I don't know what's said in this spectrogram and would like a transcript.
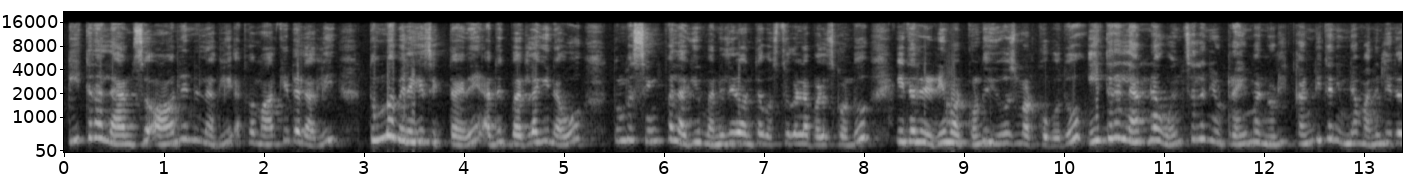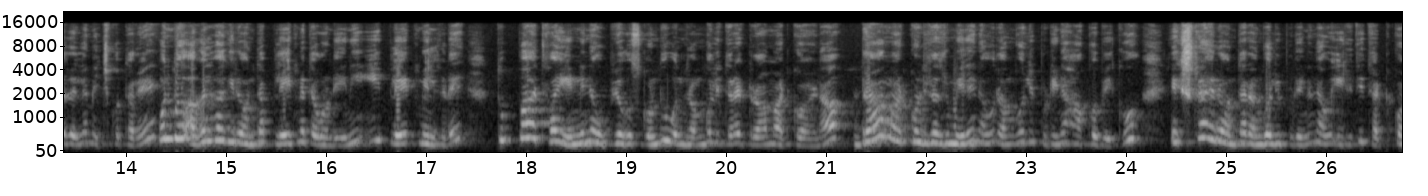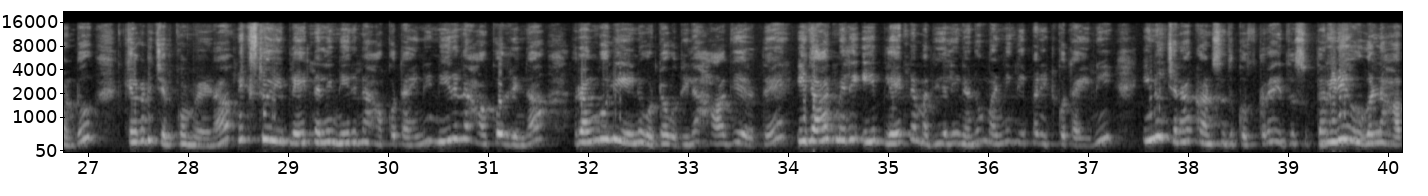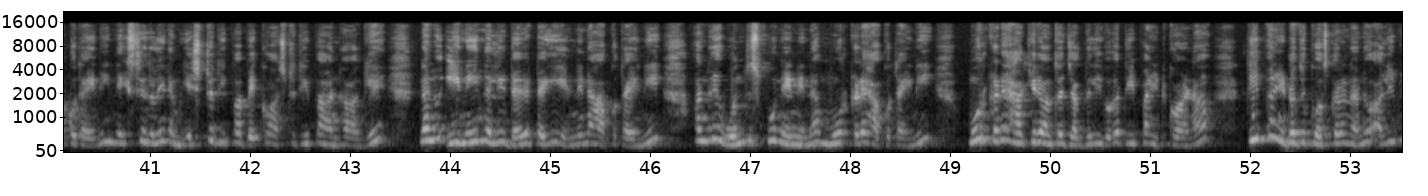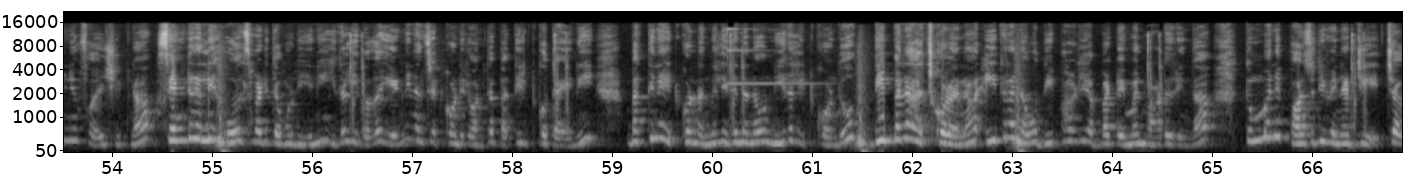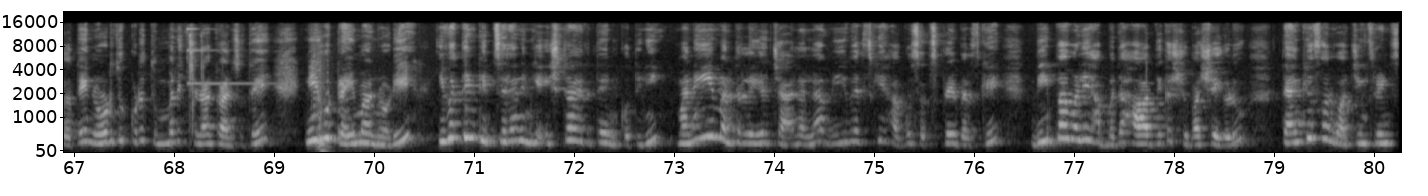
ಈ ತರ ಲ್ಯಾಂಪ್ಸ್ ಆನ್ಲೈನ್ ಅಲ್ಲಿ ಆಗ್ಲಿ ಅಥವಾ ಮಾರ್ಕೆಟ್ ಅಲ್ಲಿ ಆಗ್ಲಿ ತುಂಬಾ ಬೆಲೆಗೆ ಸಿಗ್ತಾ ಇದೆ. ಅದಕ್ಕೆ ಬದಲಾಗಿ ನಾವು ತುಂಬಾ ಸಿಂಪಲ್ ಆಗಿ ಮನೇಲಿರುವಂತ ವಸ್ತುಗಳನ್ನ ಬಳಸ್ಕೊಂಡು ಇದನ್ನ ರೆಡಿ ಮಾಡ್ಕೊಂಡು ಯೂಸ್ ಮಾಡ್ಕೋಬಹುದು ಈ ತರ ಲ್ಯಾಂಪ್ನ ಒಂದ್ಸಲ ನೀವು ಟ್ರೈ ಮಾಡಿ ನೋಡಿ ಖಂಡಿತ ನಿಮ್ಮ ಮನೇಲಿರೋರೆಲ್ಲ ಮೆಚ್ಕೋತಾರೆ. ಒಂದು ಅಗಲವಾಗಿರುವಂತ ಪ್ಲೇಟ್ನ ತಗೊಂಡಿನಿ. ಈ ಪ್ಲೇಟ್ ಮೇಲ್ಗಡೆ ತುಪ್ಪ ಅಥವಾ ಎಣ್ಣೆನ ಉಪಯೋಗಿಸ್ಕೊಂಡು ಒಂದು ರಂಗೋಲಿ ತರ ಡ್ರಾ ಮಾಡ್ಕೊಳ್ಳೋಣ. ಡ್ರಾ ಮಾಡ್ಕೊಂಡಿರೋದ್ರ ಮೇಲೆ ನಾವು ರಂಗೋಲಿ ಪುಡಿನ ಹಾಕೋಬೇಕು. ಎಕ್ಸ್ಟ್ರಾ ಇರುವಂತ ರಂಗೋಲಿ ಪುಡಿನ ನಾವು ಈ ರೀತಿ ತಟ್ಕೊಂಡು ಕೆಳಗಡೆ ಚೆಲ್ಕೊಂಡ್ಬೇಡ ನೆಕ್ಸ್ಟ್ ಈ ಪ್ಲೇಟ್ನಲ್ಲಿ ನೀರನ್ನ ಹಾಕೋತಾ ಇದೀನಿ. ನೀರನ್ನ ಹಾಕೋದ್ರಿಂದ ರಂಗೋಲಿ ಏನು ಒಟ್ಟೋಗೋದಿಲ್ಲ, ಹಾಗೆ ಇರುತ್ತೆ. ಇದಾದ್ಮೇಲೆ ಈ ಪ್ಲೇಟ್ನ ಮಧ್ಯದಲ್ಲಿ ನಾನು ಮಣ್ಣಿನ ದೀಪನ ಇಟ್ಕೋತಾ ಇದೀನಿ. ಇನ್ನೂ ಚೆನ್ನಾಗಿ ಕಾಣಿಸೋದಕ್ಕೋಸ್ಕರ ಇದ್ರ ಸುತ್ತ ಬಿಡಿ ಹೂಗಳನ್ನ ಹಾಕೋತಾ ಇದೀನಿ. ನೆಕ್ಸ್ಟ್ ಇದರಲ್ಲಿ ನಮ್ಗೆ ಎಷ್ಟು ದೀಪ ಬೇಕೋ ಅಷ್ಟು ದೀಪ ಅನ್ನೋ ಹಾಗೆ ನಾನು ಈ ನೀರಿನಲ್ಲಿ ಡೈರೆಕ್ಟ್ ಆಗಿ ಎಣ್ಣೆನ ಹಾಕೋತಾ ಇದೀನಿ. ಅಂದ್ರೆ ಒಂದು ಸ್ಪೂನ್ ಎಣ್ಣೆನ ಮೂರ್ ಕಡೆ ಹಾಕುತ್ತಾ ಇದೀನಿ. ಮೂರ್ ಕಡೆ ಹಾಕಿರೋಂಥ ಜಾಗದಲ್ಲಿ ಇವಾಗ ದೀಪನ ಇಟ್ಕೊಳ್ಳೋಣ. ದೀಪ ಇಡೋದಕ್ಕೋಸ್ಕರ ನಾನು ಅಲ್ಯೂಮಿನಿಯಂ ಫಾಯಿಲ್ ಸೆಂಟರ್ ಅಲ್ಲಿ ಹೋಲ್ಸ್ ಮಾಡಿ ತಗೊಂಡಿದ್ದೀನಿ ಇದರಲ್ಲಿ ಇವಾಗ ಎಣ್ಣೆ ನೆನ್ಸಿಟ್ಕೊಂಡಿರುವಂಥ ಬತ್ತಿ ಇಟ್ಕೋತಾ ಇದೀನಿ. ಬತ್ತಿನ ಇಟ್ಕೊಂಡಾದ್ಮೇಲೆ ಇದನ್ನ ನಾವು ನೀರಲ್ಲಿ ಇಟ್ಕೊಂಡು ದೀಪನ ಹಚ್ಕೊಳ್ಳೋಣ. ಈ ತರ ನಾವು ದೀಪಾವಳಿ ಹಬ್ಬ ಟೈಮಲ್ಲಿ ಮಾಡೋದ್ರಿಂದ ತುಂಬಾನೇ ಪಾಸಿಟಿವ್ ಎನರ್ಜಿ ಹೆಚ್ಚಾಗುತ್ತೆ. ನೋಡೋದಕ್ಕೂ ಕೂಡ ತುಂಬಾನೇ ಚೆನ್ನಾಗಿ ಕಾಣಿಸುತ್ತೆ. ನೀವು ಟ್ರೈ ಮಾಡಿ ನೋಡಿ. ಇವತ್ತಿನ ಟಿಪ್ಸ್ ಎಲ್ಲ ನಿಮಗೆ ಇಷ್ಟ ಇರುತ್ತೆ ಅನ್ಕೋತೀನಿ. ಮನೆಯೇ ಮಂತ್ರಾಲಯ ಚಾನೆಲ್ನ ವ್ಯೂವರ್ಸ್ಗೆ ಹಾಗೂ ಸಬ್ಸ್ಕ್ರೈಬರ್ಸ್ಗೆ ದೀಪಾವಳಿ ಹಬ್ಬದ ಹಾರ್ದಿಕ ಶುಭಾಶಯಗಳು. Thank you for watching friends.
